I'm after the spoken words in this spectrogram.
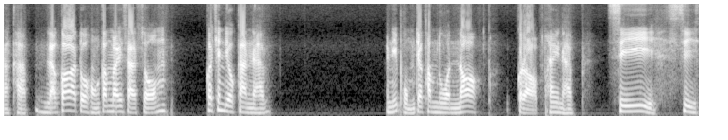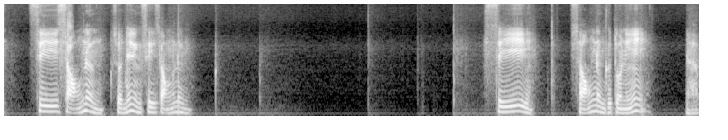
นะครับ แล้วก็ตัวของกำไรสะสมก็เช่นเดียวกันนะครับ อันนี้ผมจะคำนวณนอกกรอบให้นะครับ c c c สองหนึ่งส่วนที่หนึ่ง c สองหนึ่ง c สองหนึ่งคือตัวนี้นะครับ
